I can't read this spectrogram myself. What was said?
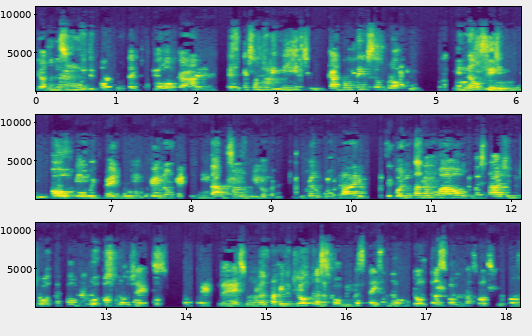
Eu acho isso muito importante a gente colocar essa questão do limite. Cada um tem o seu próprio. E não se ou, ou inferior porque não está disponível para aquilo. Pelo contrário, você pode não estar tá dando aula, mas está agindo de outra forma em outros projetos. Né? Sua dança está vindo de outras formas, você está ensinando de outras formas para as pessoas.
